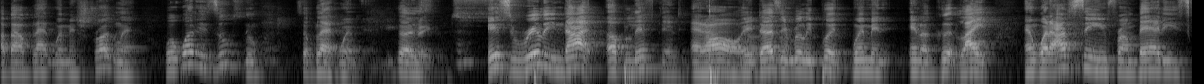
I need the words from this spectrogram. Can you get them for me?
about black women struggling. Well, what is Zeus doing to black women? Because it's really not uplifting at all. It doesn't really put women in a good light. And what I've seen from Baddies,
